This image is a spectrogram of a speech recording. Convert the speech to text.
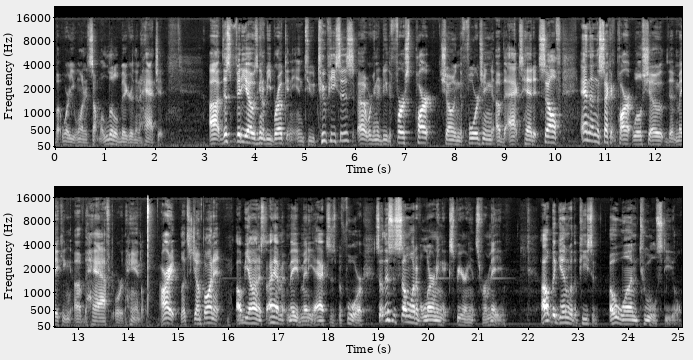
but where you wanted something a little bigger than a hatchet. Uh, this video is going to be broken into two pieces. Uh, we're going to do the first part showing the forging of the axe head itself, and then the second part will show the making of the haft or the handle. All right, let's jump on it. I'll be honest, I haven't made many axes before, so this is somewhat of a learning experience for me. I'll begin with a piece of 01 tool steel.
